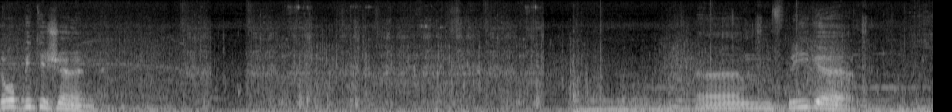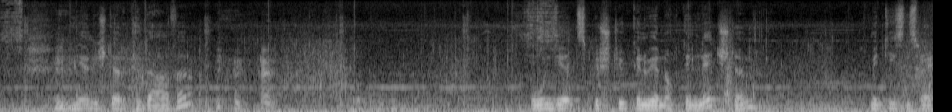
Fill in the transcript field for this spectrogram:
So, bitteschön. Ähm, Flieger. Hier ist der Kadaver. Und jetzt bestücken wir noch den letzten mit diesen zwei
